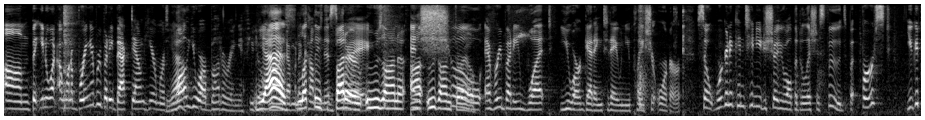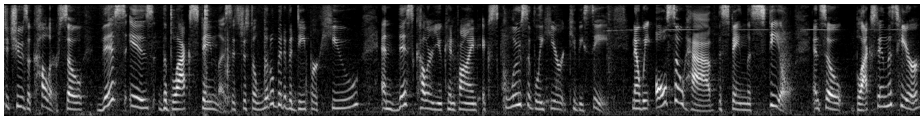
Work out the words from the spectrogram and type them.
Um, but you know what? I want to bring everybody back down here, Marissa, Yeah. while you are buttering. If you don't Yes, mind, I'm let come these this butter way ooze on- uh, and ooze on through. everybody what you are getting today when you place your order. So we're going to continue to show you all the delicious foods, but first you get to choose a color. So this is the black stainless. It's just a little bit of a deeper hue, and this color you can find exclusively here at QVC. Now we also have the stainless steel, and so black stainless here,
